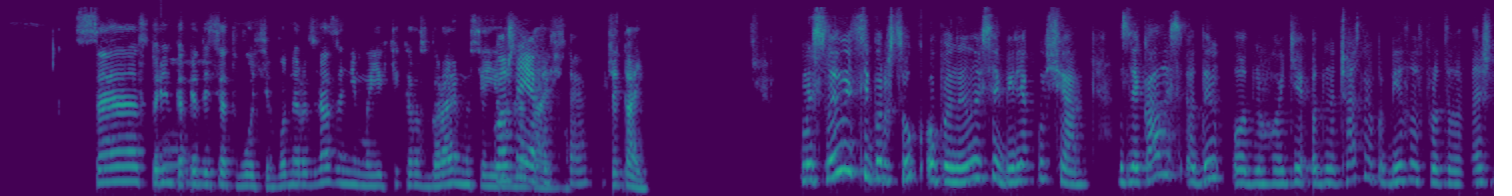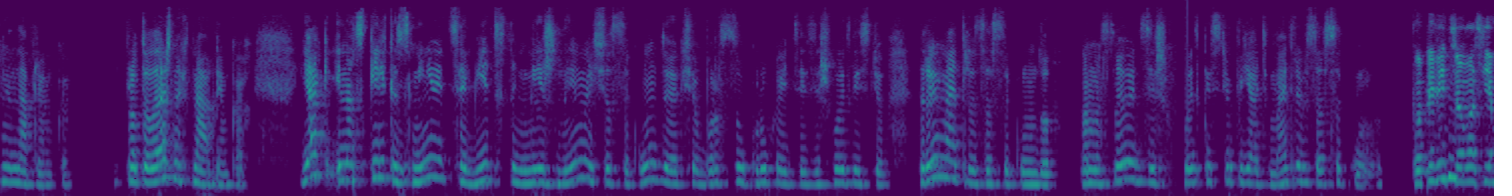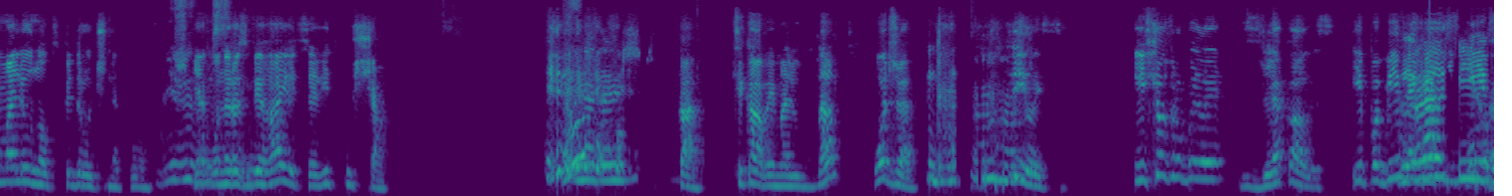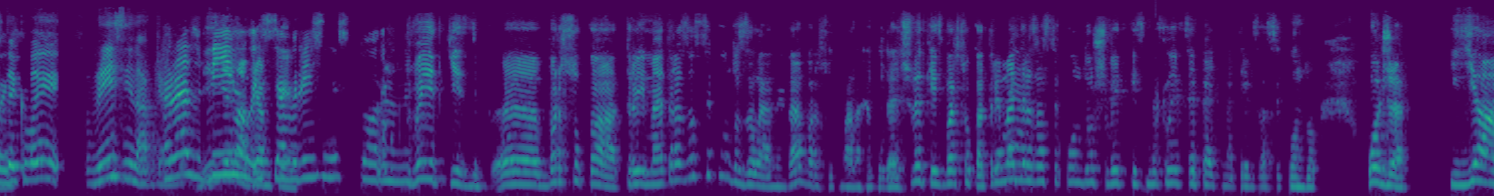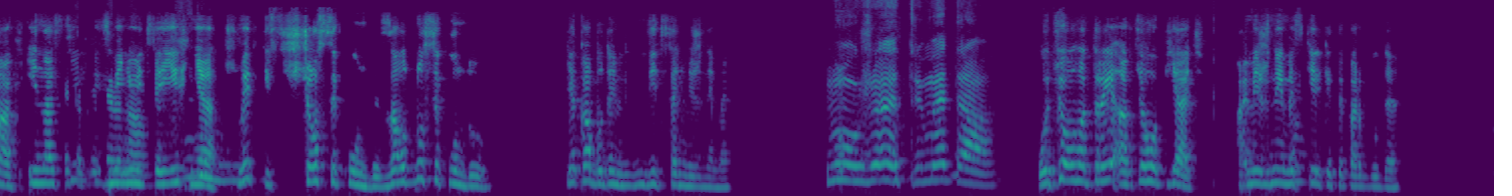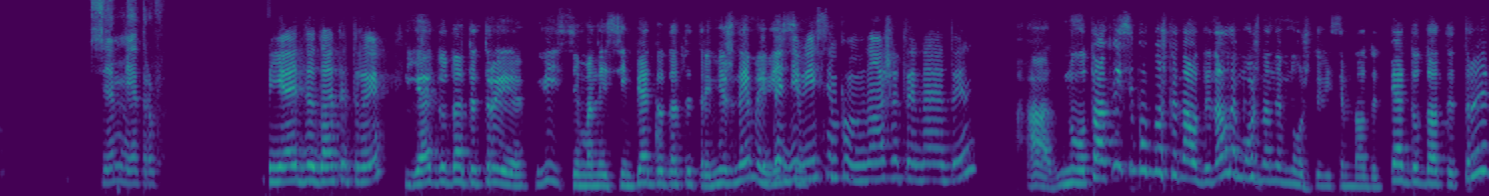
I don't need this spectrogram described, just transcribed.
Це сторінка 58. Вони розв'язані, ми їх тільки розбираємося і Можна я почитаю? Читай. Мисливець і борсук опинилися біля куща, злякались один одного і одночасно побігли в протилежні напрямки. В протилежних напрямках. Як і наскільки змінюється відстань між ними щосекунду, якщо борсук рухається зі швидкістю 3 метри за секунду, а мисливець зі швидкістю 5 метрів за секунду. Подивіться, у вас є малюнок в підручнику, як вони розбігаються від куща. Так, цікавий малюнок, да? Отже, зустрілись. І що зробили? Злякались. І побігли Злякались і втекли в різні напрямки. Розбіглися в різні сторони. Швидкість е, барсука 3 метри за секунду, зелений, да? Барсук малахи буде. Швидкість барсука 3 метри за секунду, швидкість мисливця 5 метрів за секунду. Отже, як і наскільки змінюється їхня швидкість щосекунди? За одну секунду. Яка буде відстань між ними? Ну, вже 3 метра. У цього 3, а в цього 5. А між ними скільки тепер буде? 7 метрів. 5 додати 3, 5 додати 3, 8, а не 7. 5 додати 3. Між ними тоді 8. 8 помножити на 1. А, ну так, 8 помножити на 1, але можна не множити 8 на 1. 5 додати 3.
